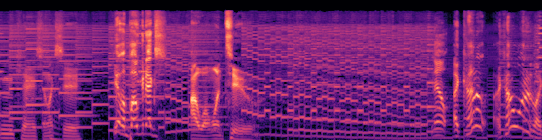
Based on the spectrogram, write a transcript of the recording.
in case. And let's see. A Pokedex? I want one too. Now, I kind of, I kind of want to like,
